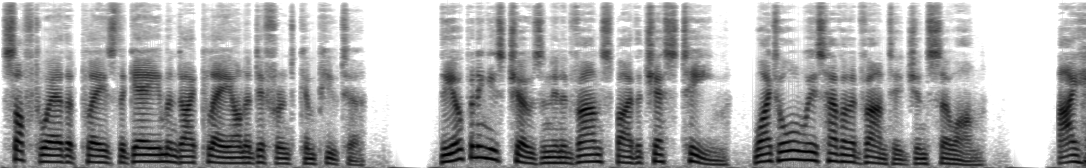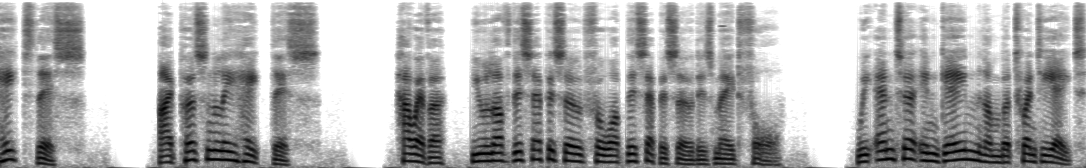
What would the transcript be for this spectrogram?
software that plays the game and I play on a different computer. The opening is chosen in advance by the chess team, white always have an advantage and so on. I hate this. I personally hate this. However, you love this episode for what this episode is made for. We enter in game number 28,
